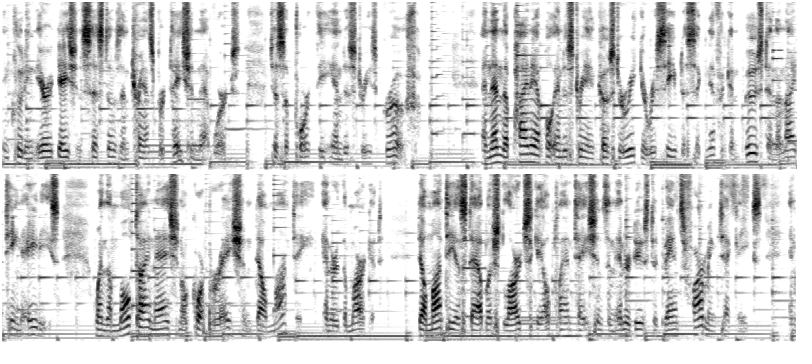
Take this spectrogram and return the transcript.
including irrigation systems and transportation networks, to support the industry's growth. And then the pineapple industry in Costa Rica received a significant boost in the 1980s when the multinational corporation Del Monte entered the market. Del Monte established large scale plantations and introduced advanced farming techniques and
